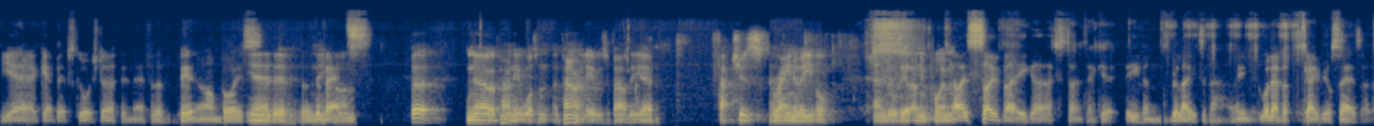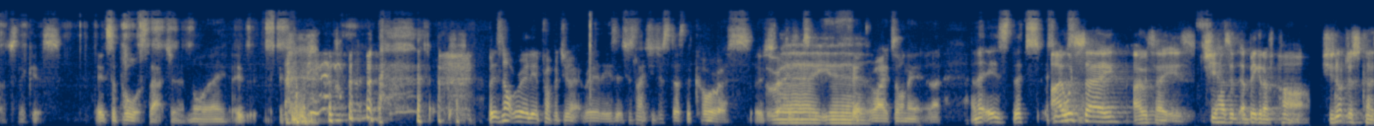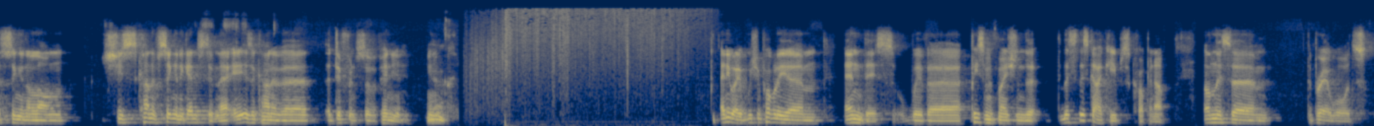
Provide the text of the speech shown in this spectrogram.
Yeah, get a bit of scorched earth in there for the Vietnam boys. Yeah, a bit of the napalm. vets. But no, apparently it wasn't. Apparently it was about the uh, Thatcher's reign of evil and all the unemployment. Oh, it's so vague. I just don't think it even relates to that. I mean, whatever Gabriel says, I just think it's it supports Thatcher more than any- it, but it's not really a proper duet, really. Is it? It's just like she just does the chorus, it just doesn't Right, yeah. fit right on it, and it is. That's. I would say, I would say it is she has a, a big enough part. She's not just kind of singing along. She's kind of singing against him. There, it is a kind of a, a difference of opinion, you know. Anyway, we should probably um, end this with a piece of information that this this guy keeps cropping up on this um, the Brit Awards.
